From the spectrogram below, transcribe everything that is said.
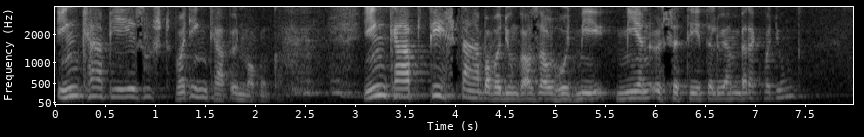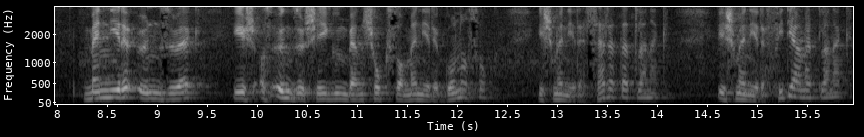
Inkább Jézust, vagy inkább önmagunkat. Inkább tisztába vagyunk azzal, hogy mi milyen összetételű emberek vagyunk, mennyire önzőek, és az önzőségünkben sokszor mennyire gonoszok, és mennyire szeretetlenek, és mennyire figyelmetlenek.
